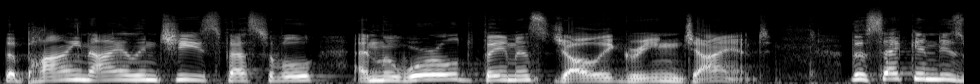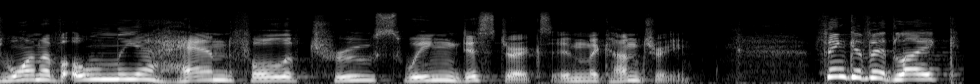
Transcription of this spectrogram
the Pine Island Cheese Festival, and the world famous Jolly Green Giant. The second is one of only a handful of true swing districts in the country. Think of it like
